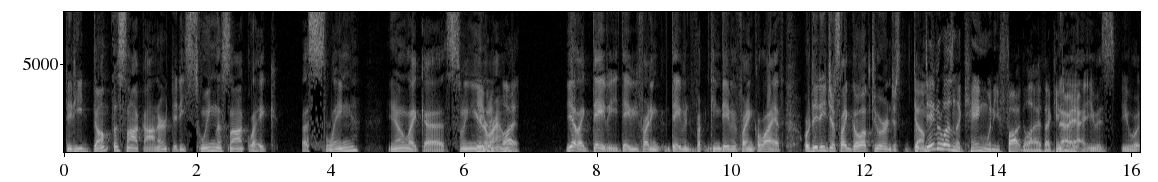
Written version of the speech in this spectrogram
Did he dump the sock on her? Did he swing the sock like a sling? You know, like uh, swinging David it around. Yeah, like Davy, Davy fighting David, King David fighting Goliath, or did he just like go up to her and just But dump? David wasn't a king when he fought Goliath. That came no, later. yeah, he was he wa-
